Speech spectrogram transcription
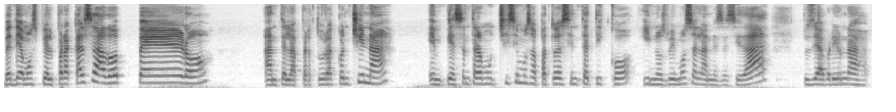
Vendíamos piel para calzado, pero ante la apertura con China empieza a entrar muchísimo zapato de sintético y nos vimos en la necesidad pues, de abrir una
